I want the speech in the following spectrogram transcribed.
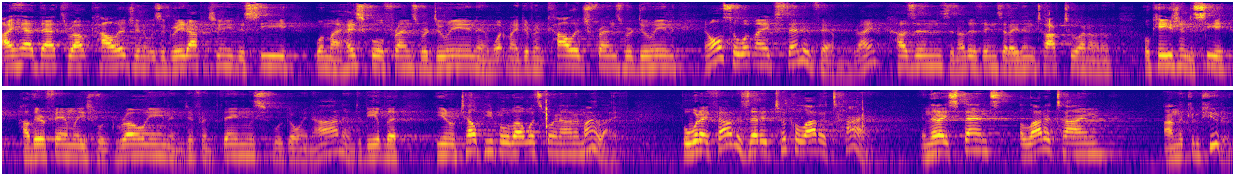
I had that throughout college, and it was a great opportunity to see what my high school friends were doing and what my different college friends were doing, and also what my extended family, right? Cousins and other things that I didn't talk to on an occasion to see how their families were growing and different things were going on, and to be able to, you know, tell people about what's going on in my life. But what I found is that it took a lot of time, and that I spent a lot of time on the computer.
